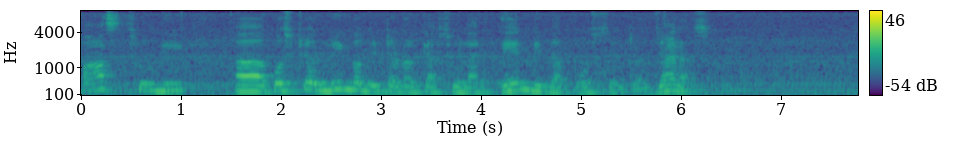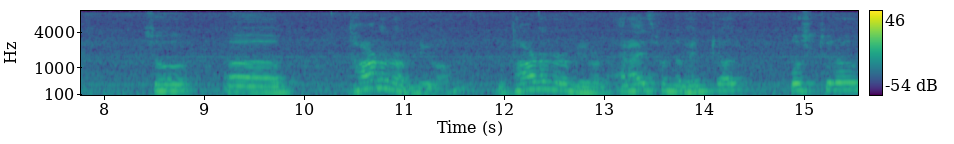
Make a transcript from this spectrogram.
pass through the uh, posterior limb of the internal capsule and end in the postcentral gyrus. So, uh, third order of neuron, the third order of neuron arise from the ventral posterior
